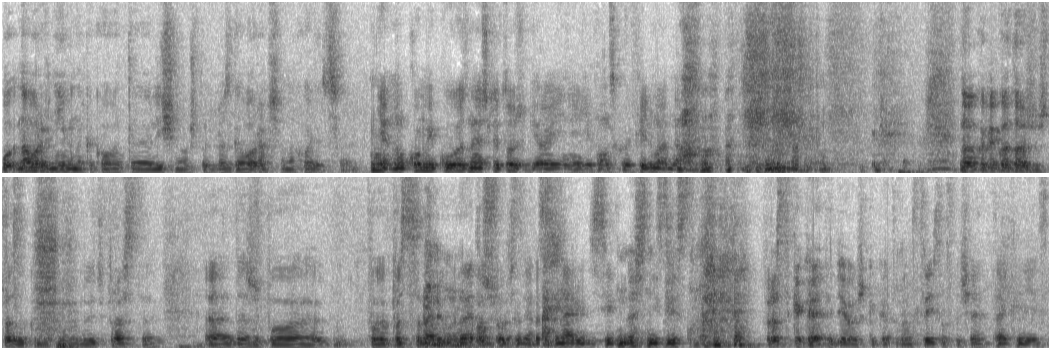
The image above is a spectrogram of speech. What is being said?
на уровне именно какого-то личного, что ли, разговора все находится. Не, ну Кумико, знаешь ли, тоже героиня японского фильма одного. Ну, а Кумико тоже, что за Кумико? Ну, ведь просто э, даже по по, по сценарию. Ну, это шутка, да. По сценарию действительно даже неизвестно. Просто какая-то девушка, которую он встретил случайно. Так и есть.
